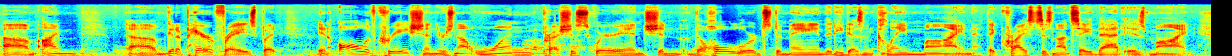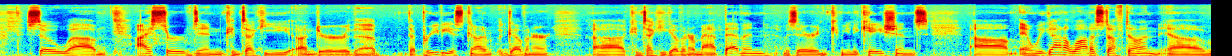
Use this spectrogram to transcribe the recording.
um, I'm um, going to paraphrase, but in all of creation, there's not one precious square inch in the whole Lord's domain that He doesn't claim mine, that Christ does not say that is mine. So um, I served in Kentucky under the the previous go- governor, uh, Kentucky Governor Matt Bevin, I was there in communications, um, and we got a lot of stuff done uh,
